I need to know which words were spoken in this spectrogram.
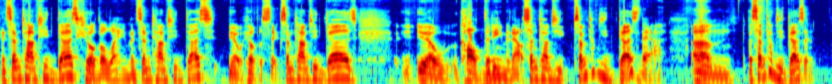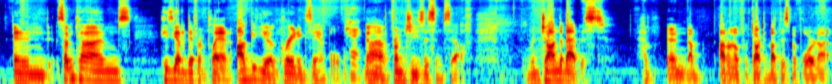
and sometimes he does heal the lame, and sometimes he does, you know, heal the sick. Sometimes he does, you know, call the demon out. Sometimes he sometimes he does that, um, but sometimes he doesn't, and sometimes he's got a different plan. I'll give you a great example Okay. uh, from Jesus himself. When John the Baptist, have, and I'm, I don't know if we've talked about this before or not.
